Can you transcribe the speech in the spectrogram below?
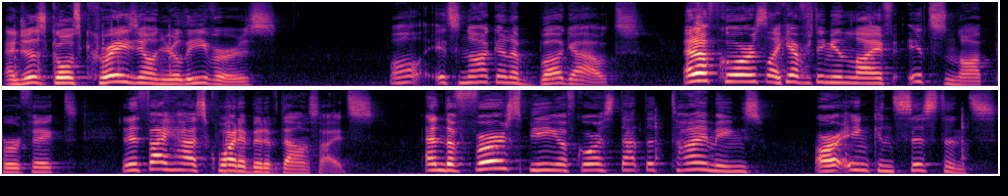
and just goes crazy on your levers, well, it's not gonna bug out. And of course, like everything in life, it's not perfect, and in fact has quite a bit of downsides. And the first being, of course, that the timings are inconsistent.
